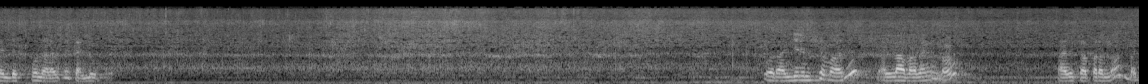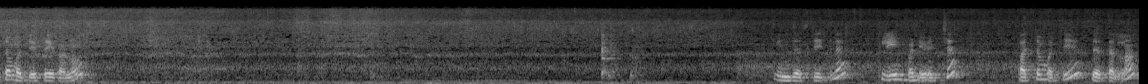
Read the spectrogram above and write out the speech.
ரெண்டு ஸ்பூன் அளவுக்கு கல்லுப்பு. ஒரு அஞ்சு நிமிஷமாவது நல்லா வதங்கணும். அதுக்கப்புறம் தான் பச்சை மொச்சை சேர்க்கணும். இந்த ஸ்டேஜில் க்ளீன் பண்ணி வச்ச பச்சை மொச்சையை சேர்த்துடலாம்.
